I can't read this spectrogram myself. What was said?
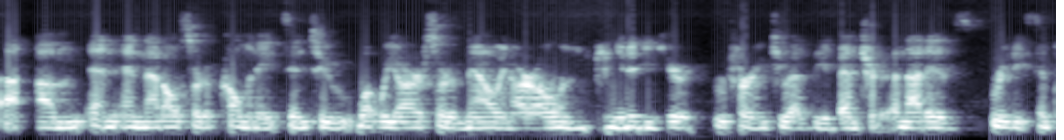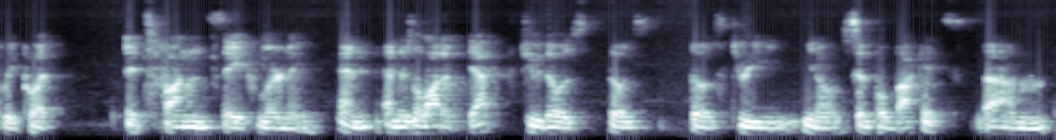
um, and and that all sort of culminates into what we are sort of now in our own community here referring to as the adventure, and that is really simply put, it's fun, safe learning, and and there's a lot of depth to those those those three you know simple buckets. Um,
